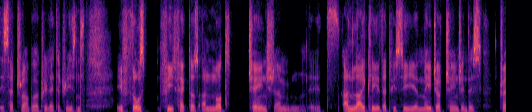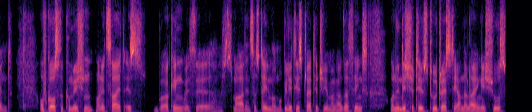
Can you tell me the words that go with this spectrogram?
etc. Work-related reasons. If those feed factors are not changed, um, it's unlikely that we see a major change in this trend. Of course, the Commission on its side is working with the smart and sustainable mobility strategy, among other things, on initiatives to address the underlying issues.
